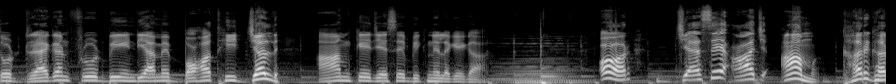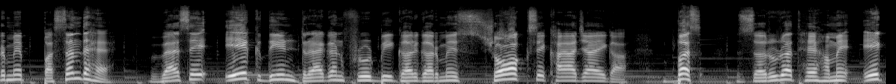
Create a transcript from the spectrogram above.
तो ड्रैगन फ्रूट भी इंडिया में बहुत ही जल्द आम के जैसे बिकने लगेगा। और जैसे आज आम घर घर में पसंद है, वैसे एक दिन ड्रैगन फ्रूट भी घर घर में शौक से खाया जाएगा। बस ज़रूरत है हमें एक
